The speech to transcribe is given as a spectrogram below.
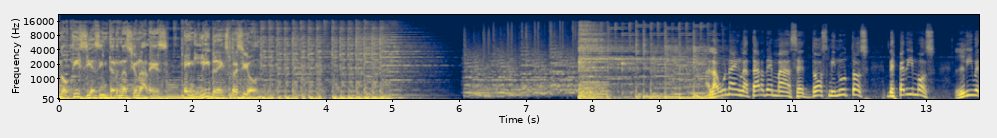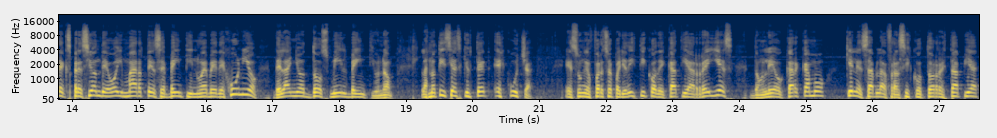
Noticias Internacionales en Libre Expresión. A la una en la tarde más dos minutos, despedimos Libre Expresión de hoy, martes 29 de junio del año 2021. Las noticias que usted escucha es un esfuerzo periodístico de Katia Reyes, don Leo Cárcamo, quien les habla Francisco Torres Tapia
